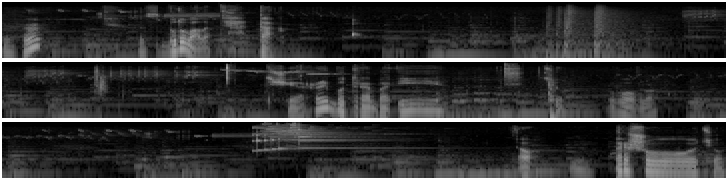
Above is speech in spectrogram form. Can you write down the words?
Угу. Збудували. Так. Ще рибу треба і цю вовну. О, першу цю.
